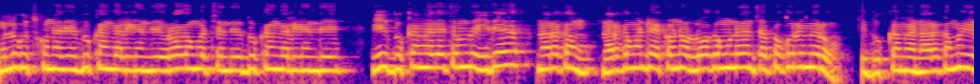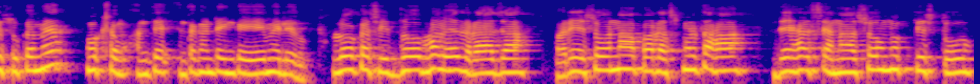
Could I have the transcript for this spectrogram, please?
ముళ్ళు గుచ్చుకున్నది దుఃఖం కలిగింది రోగం వచ్చింది దుఃఖం కలిగింది. ఈ దుఃఖం ఏదైతే ఉందో ఇదే నరకం నరకం అంటే ఎక్కడో లోకం ఉండదని చెప్పకూరు మీరు. ఈ దుఃఖమే నరకము ఈ సుఖమే మోక్షం అంతే. ఇంతకంటే ఇంకా ఏమీ లేదు. లోక సిద్ధో భవేద్ రాజా. పరేశో నా పరస్మృత. దేహస్య నాశో ముక్తిస్తూ.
